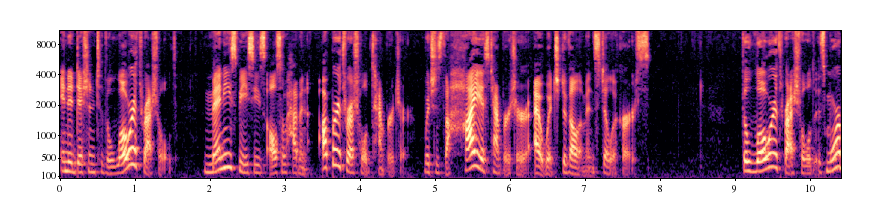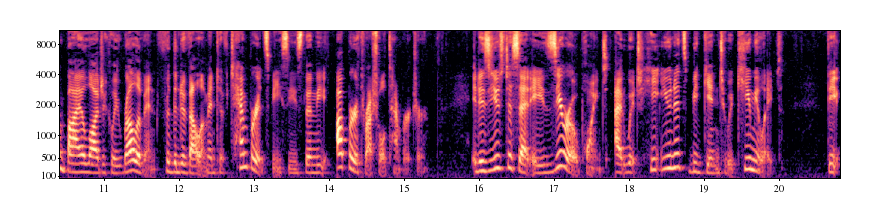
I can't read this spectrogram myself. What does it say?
In addition to the lower threshold, Many species also have an upper threshold temperature, which is the highest temperature at which development still occurs. The lower threshold is more biologically relevant for the development of temperate species than the upper threshold temperature. It is used to set a zero point at which heat units begin to accumulate. The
